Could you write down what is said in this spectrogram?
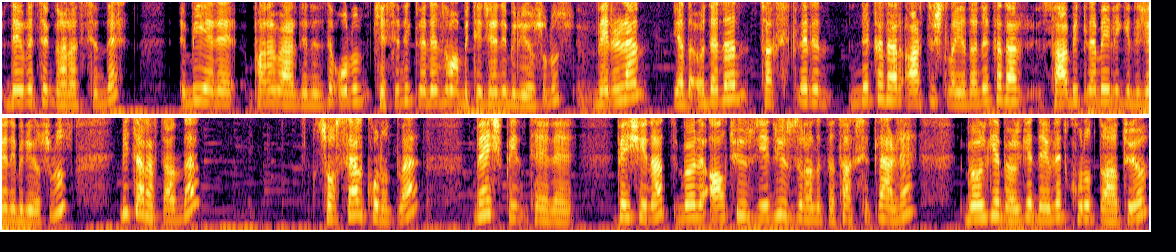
devletin garantisinde bir yere para verdiğinizde onun kesinlikle ne zaman biteceğini biliyorsunuz. Verilen ya da ödenen taksitlerin ne kadar artışla ya da ne kadar sabitlemeyle gideceğini biliyorsunuz. Bir taraftan da sosyal konutla 5000 TL peşinat böyle 600-700 liralık da taksitlerle bölge bölge devlet konut dağıtıyor.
